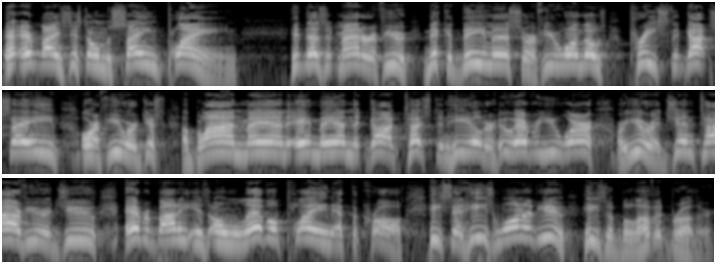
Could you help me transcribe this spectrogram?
everybody's just on the same plane. It doesn't matter if you're Nicodemus or if you're one of those priests that got saved or if you were just a blind man, amen, that God touched and healed or whoever you were or you're a Gentile, if you're a Jew. Everybody is on level plane at the cross. He said, He's one of you. He's a beloved brother.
